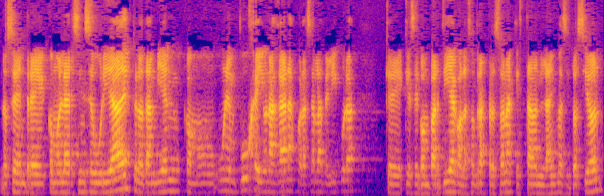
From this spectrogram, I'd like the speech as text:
no sé, entre como las inseguridades, pero también como un empuje y unas ganas por hacer la película que, que se compartía con las otras personas que estaban en la misma situación.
